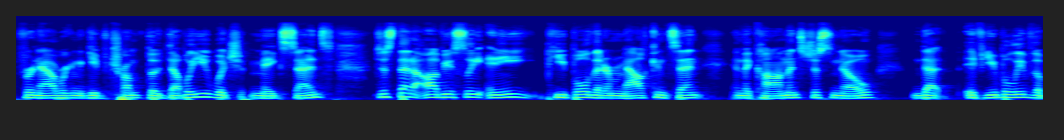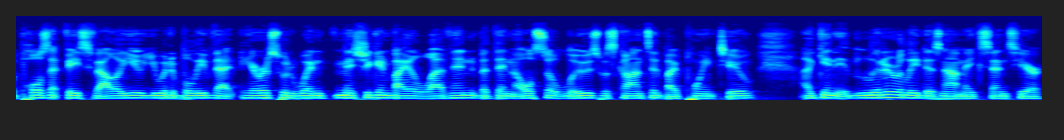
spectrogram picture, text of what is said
for now, we're going to give Trump the W, which makes sense. Just that obviously, any people that are malcontent in the comments, just know that if you believe the polls at face value, you would have believed that Harris would win Michigan by 11, but then also lose Wisconsin by 0.2. Again, it literally does not make sense here.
